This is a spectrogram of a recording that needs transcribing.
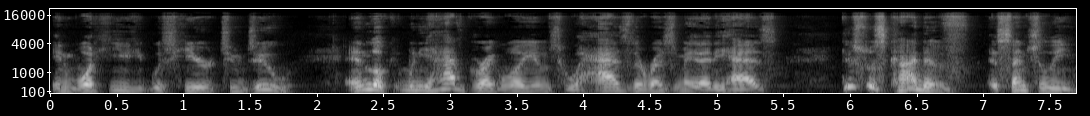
in what he was here to do. And look, when you have Gregg Williams, who has the resume that he has, this was kind of essentially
